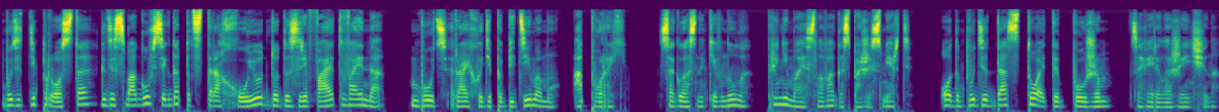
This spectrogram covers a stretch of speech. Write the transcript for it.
Будет непросто, где смогу, всегда подстрахую, до дозревает война. Будь Райхуди победимому опорой. Согласно кивнула, принимая слова госпожи смерть. «От будет достой ты бужем», — заверила женщина.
